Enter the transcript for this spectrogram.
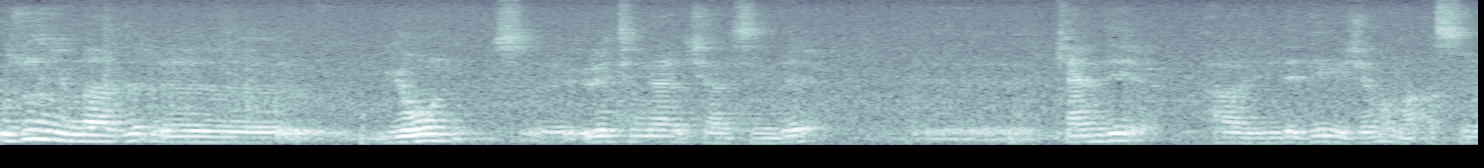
uzun yıllardır e, yoğun üretimler içerisinde e, kendi halinde demeyeceğim ama aslında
